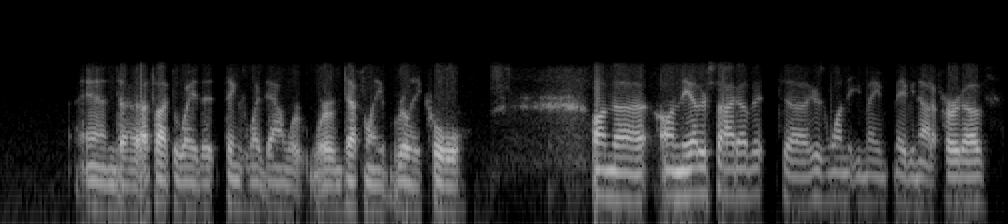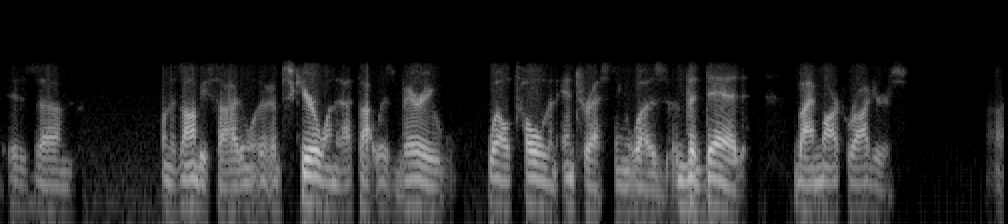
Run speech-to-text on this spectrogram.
and uh, I thought the way that things went down were were definitely really cool. On the on the other side of it, uh, here's one that you may maybe not have heard of is um, on the zombie side, an obscure one that I thought was very well told and interesting was The Dead by Mark Rogers. Uh,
